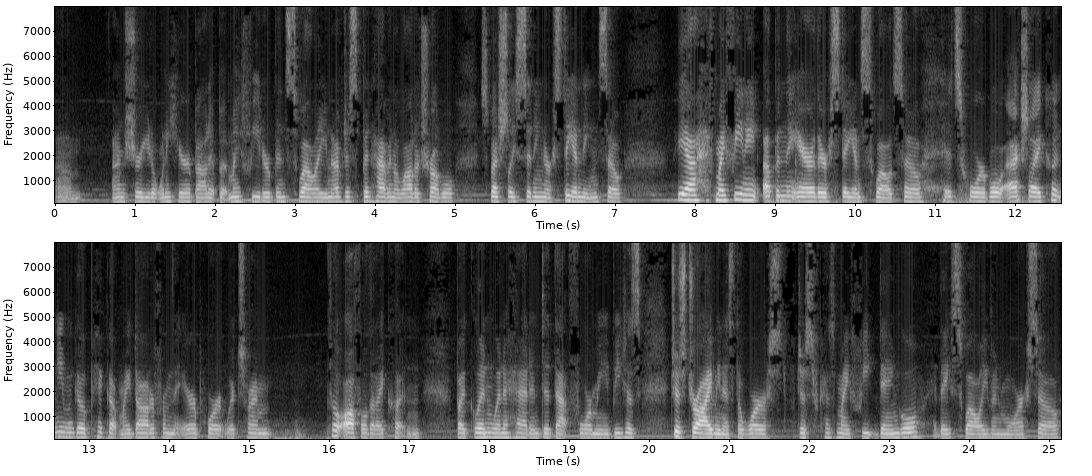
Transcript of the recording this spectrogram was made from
Um, I'm sure you don't want to hear about it, but my feet have been swelling. I've just been having a lot of trouble, especially sitting or standing. So, yeah, if my feet ain't up in the air, they're staying swelled. So, it's horrible. Actually, I couldn't even go pick up my daughter from the airport, which I'm feel awful that I couldn't but Glenn went ahead and did that for me because just driving is the worst just because my feet dangle they swell even more so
